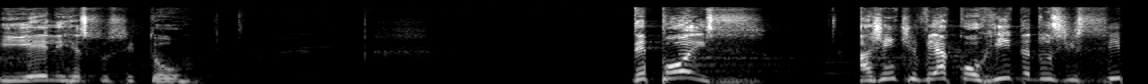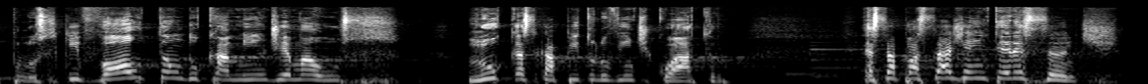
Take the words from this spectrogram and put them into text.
e ele ressuscitou. Depois, a gente vê a corrida dos discípulos que voltam do caminho de Emaús. Lucas capítulo 24. Essa passagem é interessante.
